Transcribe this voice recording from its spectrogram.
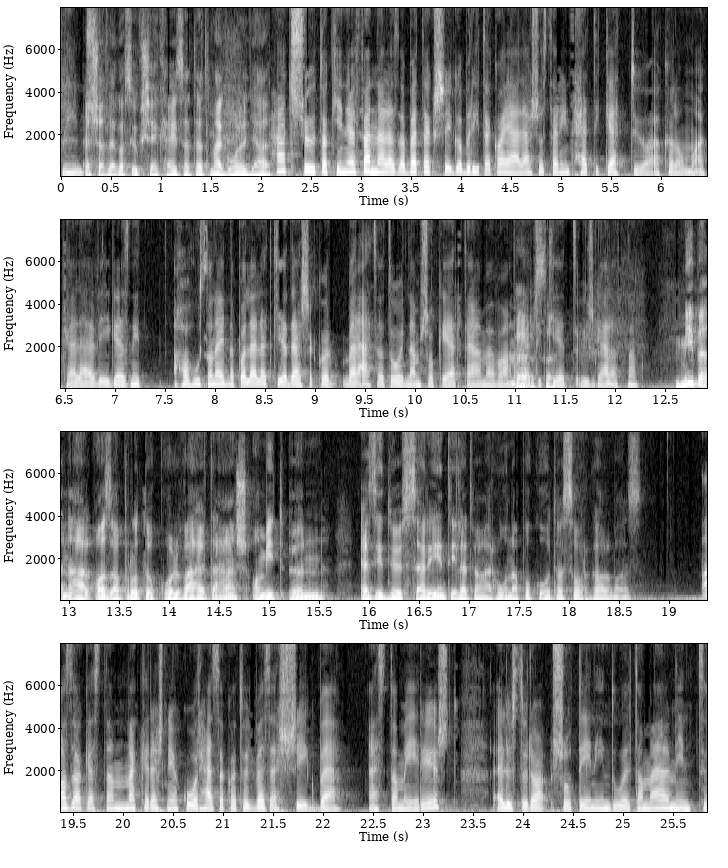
nincs. esetleg a szükséghelyzetet megoldják. Hát sőt, akinél fennáll ez a betegség, a britek ajánlása szerint heti kettő alkalommal kell elvégezni. Ha 21 nap a lelet kiadás, akkor belátható, hogy nem sok értelme van Persze. a heti két vizsgálatnak. Miben áll az a protokollváltás, amit ön ez idő szerint, illetve már hónapok óta szorgalmaz? azzal kezdtem megkeresni a kórházakat, hogy vezessék be ezt a mérést. Először a Sotén indultam el, mint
